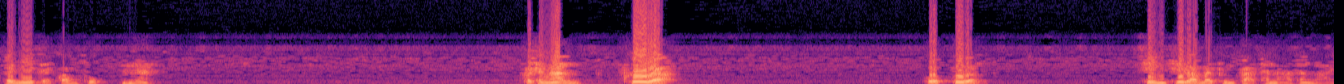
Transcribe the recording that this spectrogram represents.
เลยมีแต่ความทุกข์นะเพราะฉะนั้นเพื่อปลดเปลื้องสิ่งที่เราไม่พึงปรารถนาทั้งหลาย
